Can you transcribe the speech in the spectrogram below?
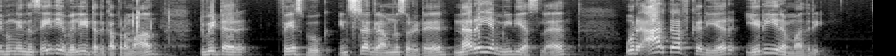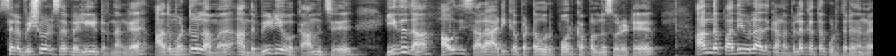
இவங்க இந்த செய்தியை வெளியிட்டதுக்கப்புறமா ட்விட்டர் ஃபேஸ்புக் இன்ஸ்டாகிராம்னு சொல்லிட்டு நிறைய மீடியாஸில் ஒரு ஏர்கிராஃப்ட் கரியர் எரியிற மாதிரி சில விஷுவல்ஸை வெளியிட்டிருந்தாங்க. அது மட்டும் இல்லாமல் அந்த வீடியோவை காமிச்சு இதுதான் ஹவுதிஸால் அடிக்கப்பட்ட ஒரு போர்க்கப்பல்னு சொல்லிட்டு அந்த பதிவில் அதுக்கான விளக்கத்தை கொடுத்துருந்தாங்க.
